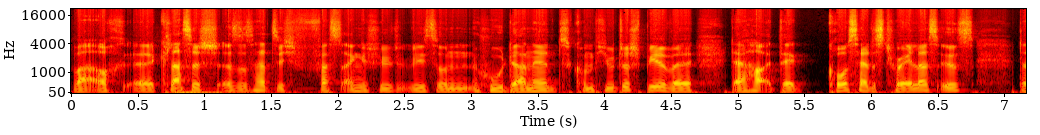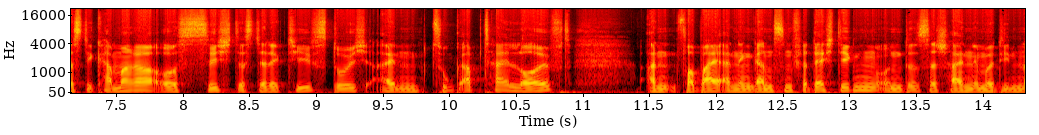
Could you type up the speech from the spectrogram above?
War auch äh, klassisch, also es hat sich fast angefühlt wie so ein Whodunit-Computerspiel, weil der, der Großteil des Trailers ist, dass die Kamera aus Sicht des Detektivs durch ein Zugabteil läuft, an, vorbei an den ganzen Verdächtigen und es erscheinen immer die,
